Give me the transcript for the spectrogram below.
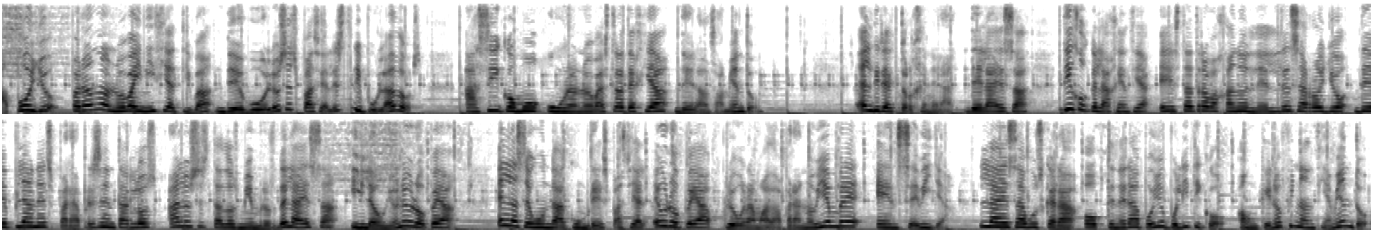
apoyo para una nueva iniciativa de vuelos espaciales tripulados, así como una nueva estrategia de lanzamiento. El director general de la ESA dijo que la agencia está trabajando en el desarrollo de planes para presentarlos a los Estados miembros de la ESA y la Unión Europea en la segunda cumbre espacial europea programada para noviembre en Sevilla la ESA buscará obtener apoyo político, aunque no financiamiento,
